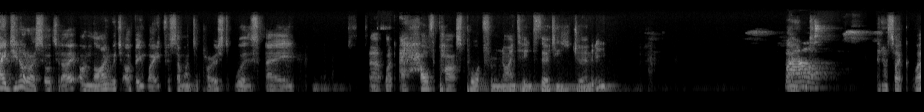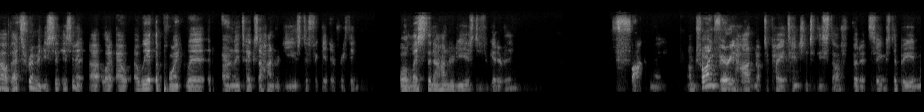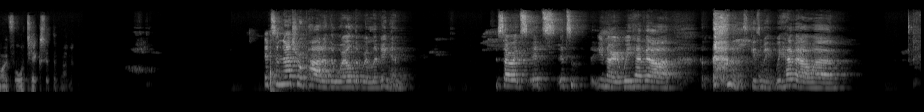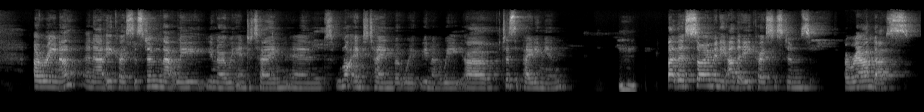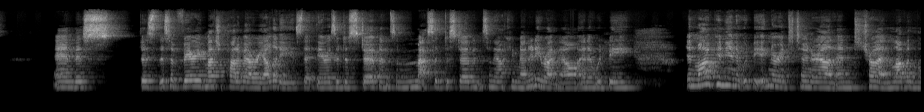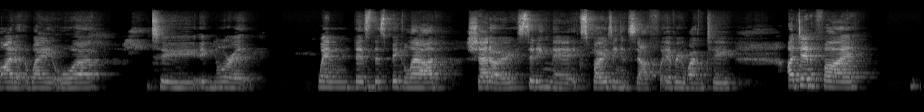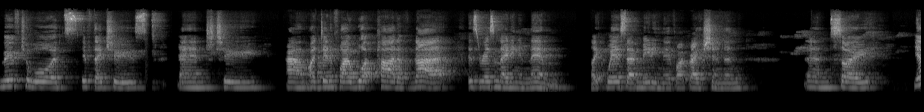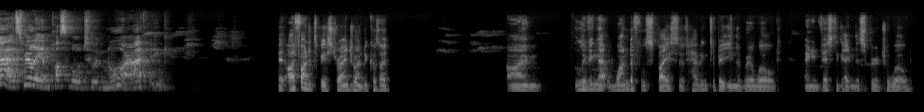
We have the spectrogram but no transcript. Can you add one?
Hey, do you know what I saw today online, which I've been waiting for someone to post, was a uh, like a health passport from 1930s Germany. Wow. And, and I was like, wow, that's reminiscent, isn't it? Uh, like, are, are we at the point where it only takes 100 years to forget everything? Or less than 100 years to forget everything? Fuck me. I'm trying very hard not to pay attention to this stuff, but it seems to be in my vortex at the moment. It's a natural part of the world that we're living in. So it's it's it's you know we have our excuse me we have our uh, arena and our ecosystem that we you know we entertain and well not entertain but we you know we are participating in. Mm-hmm. But there's so many other ecosystems around us, and there's there's this a very much a part of our reality is that there is a disturbance, a massive disturbance in our humanity right now, and it would be, in my opinion, it would be ignorant to turn around and try and love and light it away or to ignore it when there's this big loud shadow sitting there exposing itself for everyone to identify, move towards if they choose, and to um, identify what part of that is resonating in them. Like where's that meeting their vibration? And and so yeah it's really impossible to ignore i think. I find it to be a strange one because i i'm living that wonderful space of having to be in the real world and investigating the spiritual world.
